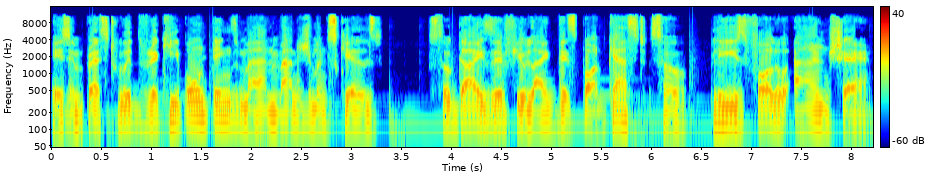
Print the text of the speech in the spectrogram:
is impressed with Ricky Ponting's man management skills. So guys if you like this podcast so, please follow and share.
